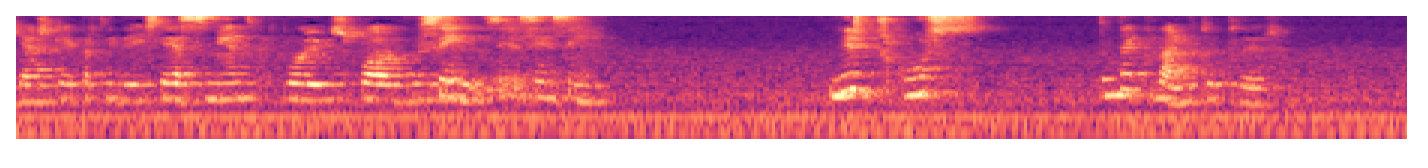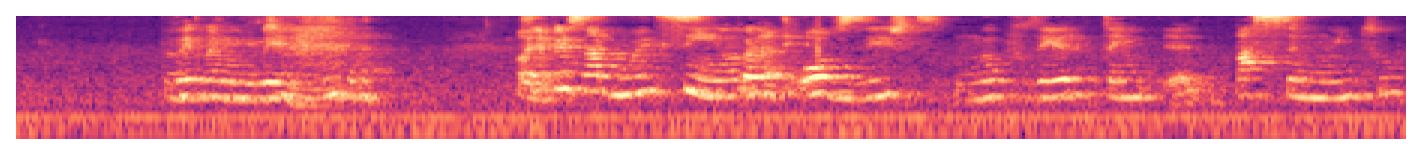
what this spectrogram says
e acho que é a partir daí, isto é a semente que depois pode. Sim, sim, sim. sim. Neste percurso, de onde é que vem o teu poder? Aproveito bem o poder. Sem pensar muito, sim, quando eu, ouves isto. O meu poder tem, eh, passa muito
